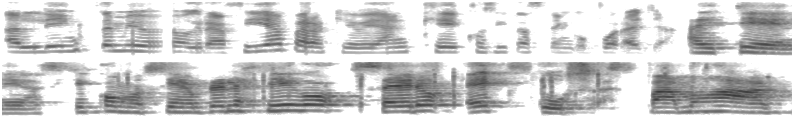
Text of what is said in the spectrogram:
al link de mi biografía para que vean qué cositas tengo por allá. Ahí tienen, así que como siempre les digo, cero excusas. Vamos a,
